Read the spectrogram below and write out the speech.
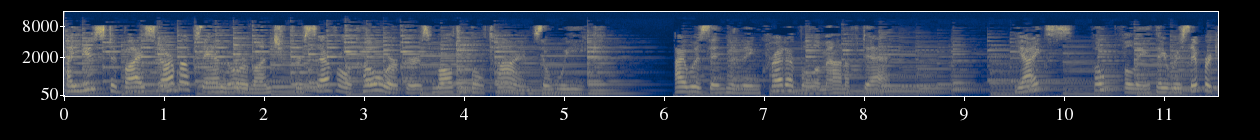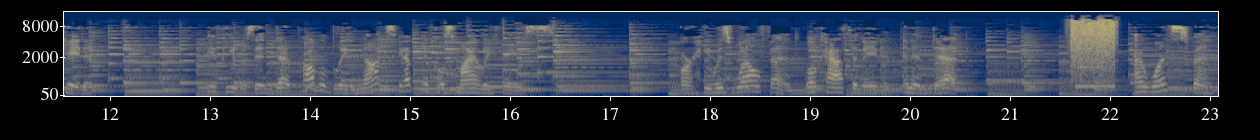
I used to buy Starbucks and or lunch for several coworkers multiple times a week. I was in an incredible amount of debt. Yikes. Hopefully they reciprocated. If he was in debt probably not skeptical smiley face. Or he was well-fed, well-caffeinated, and in debt. I once spent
